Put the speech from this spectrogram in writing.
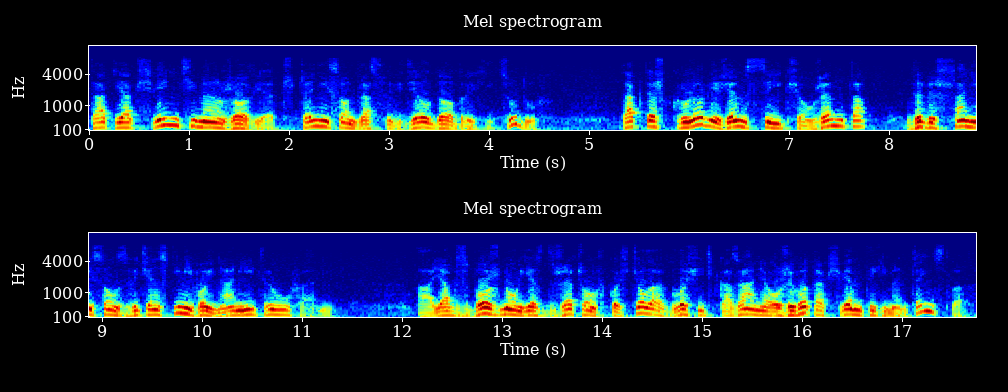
Tak jak święci mężowie czczeni są dla swych dzieł dobrych i cudów, tak też królowie ziemscy i książęta wywyższani są zwycięskimi wojnami i triumfami. A jak zbożną jest rzeczą w kościołach głosić kazania o żywotach świętych i męczeństwach,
